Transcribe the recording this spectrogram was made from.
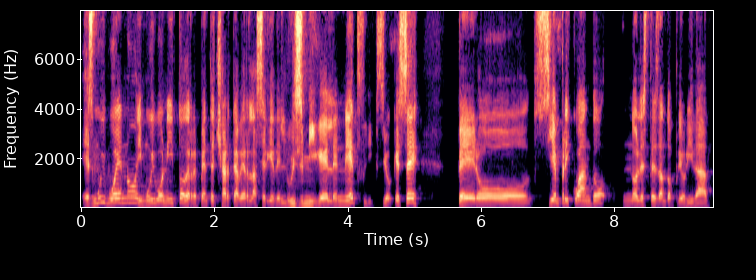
es muy bueno y muy bonito de repente echarte a ver la serie de Luis Miguel en Netflix, yo qué sé, pero siempre y cuando no le estés dando prioridad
